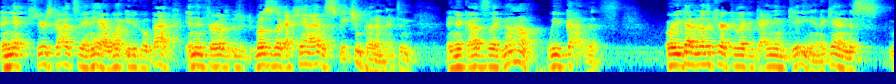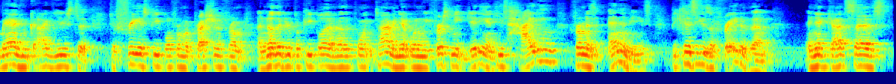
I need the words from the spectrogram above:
and yet here's God saying, Hey, I want you to go back. And then Pharaoh, Moses is like, I can't, I have a speech impediment. And, and yet God's like, no, no, no, we've got this. Or you got another character like a guy named Gideon. Again, this man who God used to to free his people from oppression from another group of people at another point in time. And yet, when we first meet Gideon, he's hiding from his enemies because he is afraid of them. And yet, God says,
